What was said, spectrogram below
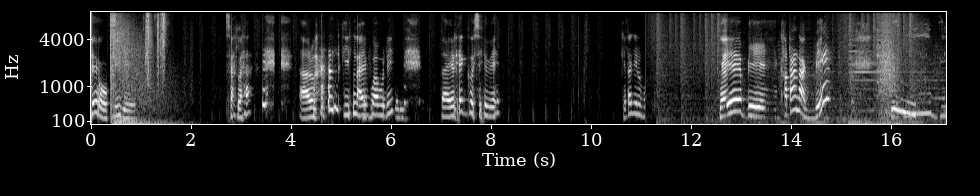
ये ओपी गए साला আৰু কিল নাই পোৱা বুলি ডাইৰেক্ট গৈছে বে। কেইটা কিল এ বে খাতাৰনাক বে। বি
